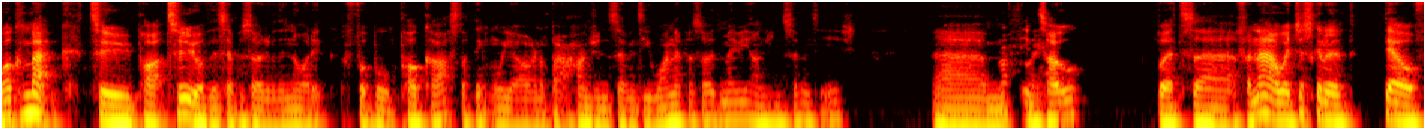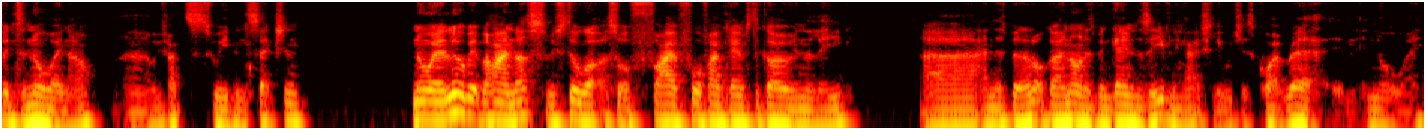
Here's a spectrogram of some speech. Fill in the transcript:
Welcome back to part two of this episode of the Nordic Football Podcast. I think we are on about 171 episodes, maybe 170 ish um, in total. But uh, for now, we're just going to delve into Norway now. Uh, we've had Sweden section. Norway a little bit behind us. We've still got sort of five, four, five games to go in the league. Uh, and there's been a lot going on. There's been games this evening, actually, which is quite rare in, in Norway.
